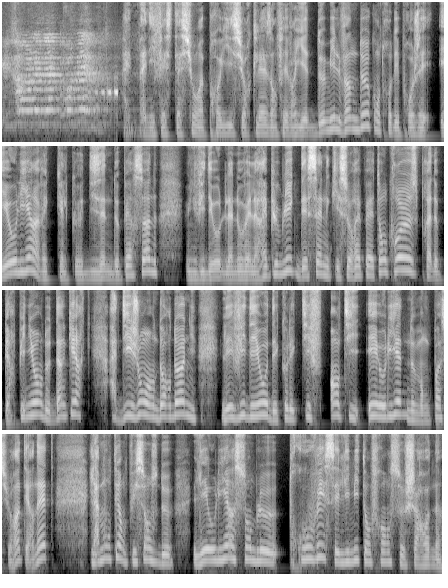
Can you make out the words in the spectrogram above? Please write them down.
ils ont les mêmes problèmes. Manifestation à Preuilly-sur-Claise en février 2022 contre des projets éoliens avec quelques dizaines de personnes. Une vidéo de la Nouvelle République, des scènes qui se répètent en Creuse, près de Perpignan, de Dunkerque, à Dijon, en Dordogne. Les vidéos des collectifs anti-éoliennes ne manquent pas sur Internet. La montée en puissance de l'éolien semble trouver ses limites en France, Sharon.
